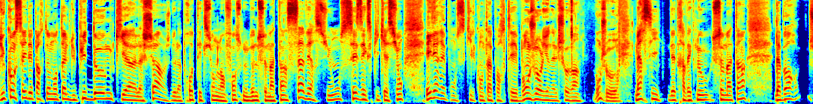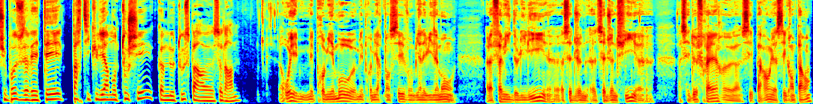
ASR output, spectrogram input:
du conseil départemental du Puy-de-Dôme, qui a la charge de la protection de l'enfance, nous donne ce matin sa version, ses explications et les réponses qu'il compte apporter. Bonjour Lionel Chauvin. Bonjour. Merci d'être avec nous ce matin. D'abord, je suppose que vous avez été particulièrement touché, comme nous tous, par euh, ce drame? Alors oui, mes premiers mots, mes premières pensées vont bien évidemment à la famille de Lily, euh, à cette jeune, cette jeune fille, euh, à ses deux frères, à ses parents et à ses grands-parents.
